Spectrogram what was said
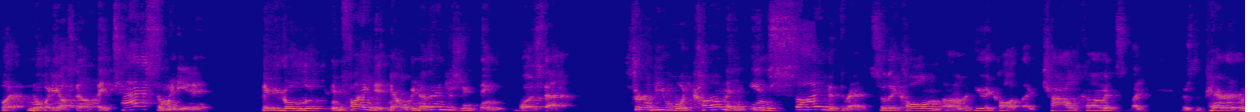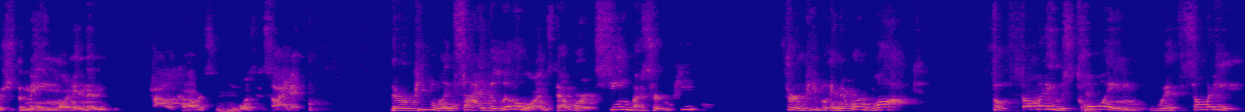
but nobody else. Now, if they tag somebody in it, they could go look and find it. Now, another interesting thing was that certain people would comment inside the thread. So they call them, um, I think they call it like child comments. Like there's the parent, which is the main one, and then child comments, mm-hmm. the ones inside it. There were people inside the little ones that weren't seen by certain people, certain people, and they weren't blocked. So somebody was toying with somebody,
